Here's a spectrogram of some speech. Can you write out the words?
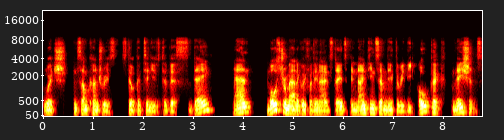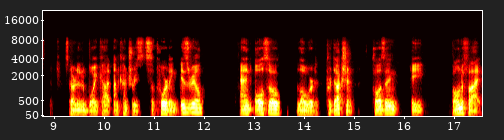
which in some countries still continues to this day. And most dramatically for the United States, in 1973, the OPEC nations started a boycott on countries supporting Israel and also lowered production, causing a bona fide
